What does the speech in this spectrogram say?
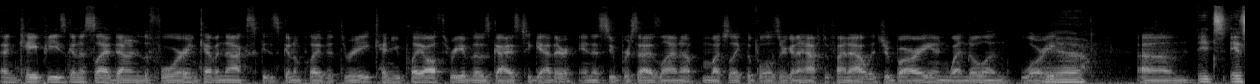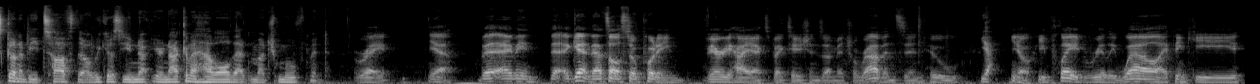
and KP is going to slide down to the four, and Kevin Knox is going to play the three, can you play all three of those guys together in a supersized lineup? Much like the Bulls are going to have to find out with Jabari and Wendell and Lauri. Yeah. Um, It's it's gonna be tough though because you not you're not gonna have all that much movement. Right. Yeah. But I mean, th- again, that's also putting very high expectations on Mitchell Robinson, who, Yeah. you know, he played really well. I think he,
